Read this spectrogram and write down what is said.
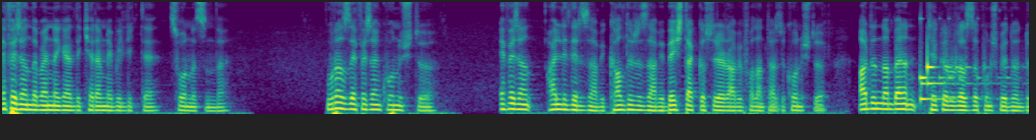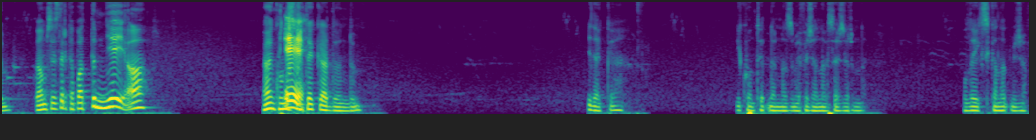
Efecan da benimle geldi Kerem'le birlikte sonrasında. Uraz'la Efecan konuştu. Efecan hallederiz abi, kaldırırız abi, 5 dakika sürer abi falan tarzı konuştu. Ardından ben tekrar Uraz'la konuşmaya döndüm. Ben bu sesleri kapattım niye ya? Ben konuşmaya Ee? tekrar döndüm. Bir dakika. Bir kontrol etmem lazım Efecan'la mesajlarımda. Olayı eksik anlatmayacağım.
